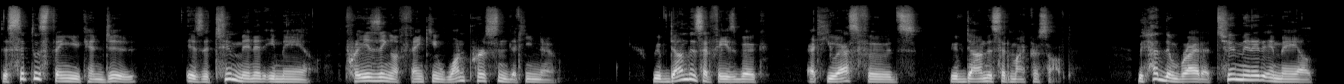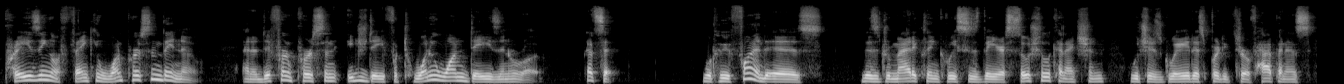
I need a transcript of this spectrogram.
The simplest thing you can do is a two minute email praising or thanking one person that you know. We've done this at Facebook, at US Foods, we've done this at Microsoft. We had them write a two minute email praising or thanking one person they know and a different person each day for 21 days in a row. That's it. What we find is this dramatically increases their social connection, which is greatest predictor of happiness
